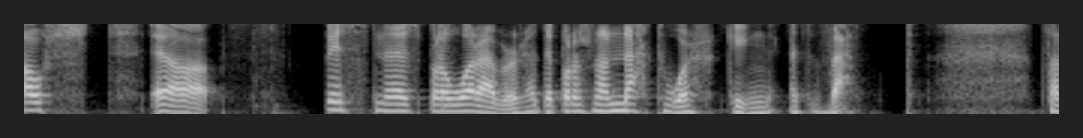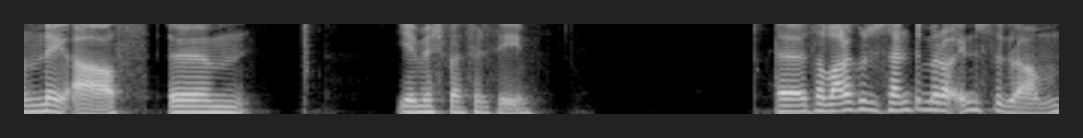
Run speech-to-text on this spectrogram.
ást eða business, bara whatever. Þetta er bara svona networking event þannig að um, ég er mjög spennt fyrir því. Uh, það var eitthvað sem sendið mér á Instagram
